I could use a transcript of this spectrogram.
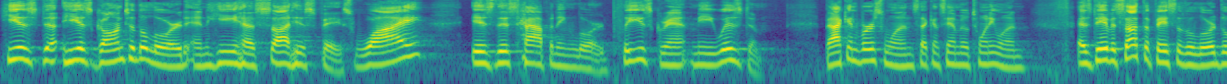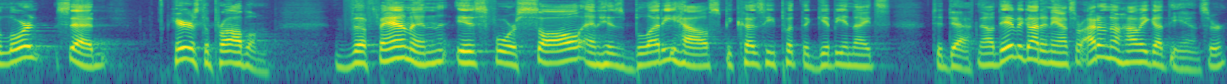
He, is, he has gone to the Lord and he has sought his face. Why is this happening, Lord? Please grant me wisdom. Back in verse 1, 2 Samuel 21, as David sought the face of the Lord, the Lord said, Here's the problem the famine is for Saul and his bloody house because he put the Gibeonites to death. Now, David got an answer. I don't know how he got the answer.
